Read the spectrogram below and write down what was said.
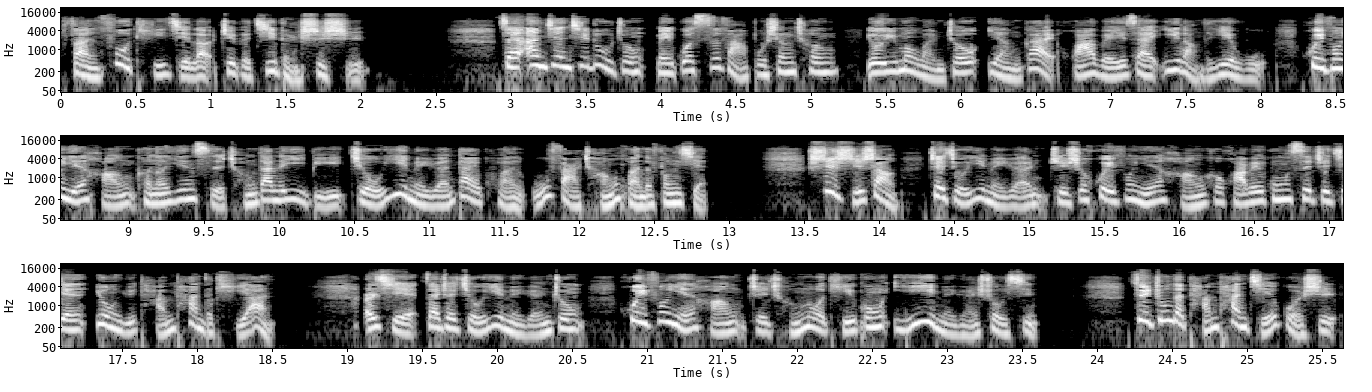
反复提及了这个基本事实。在案件记录中，美国司法部声称，由于孟晚舟掩盖华为在伊朗的业务，汇丰银行可能因此承担了一笔九亿美元贷款无法偿还的风险。事实上，这九亿美元只是汇丰银行和华为公司之间用于谈判的提案，而且在这九亿美元中，汇丰银行只承诺提供一亿美元授信。最终的谈判结果是，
